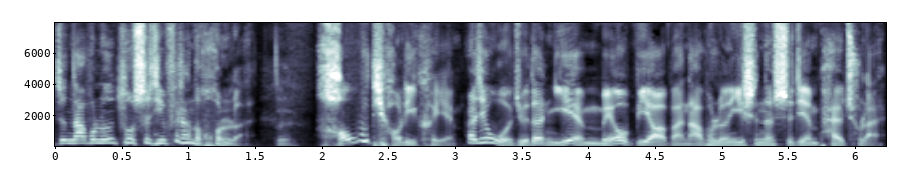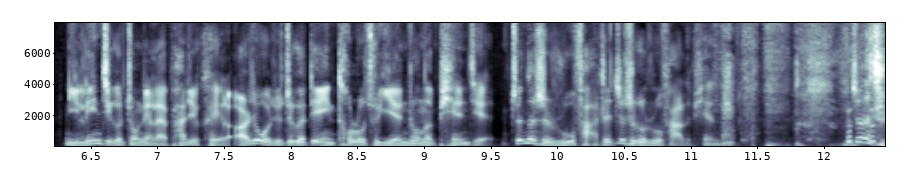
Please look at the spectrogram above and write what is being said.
这拿破仑做事情非常的混乱，对，毫无条理可言。而且我觉得你也没有必要把拿破仑一生的事件拍出来，你拎几个重点来拍就可以了。而且我觉得这个电影透露出严重的偏见，真的是如法，这就是个如法的片子。这这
